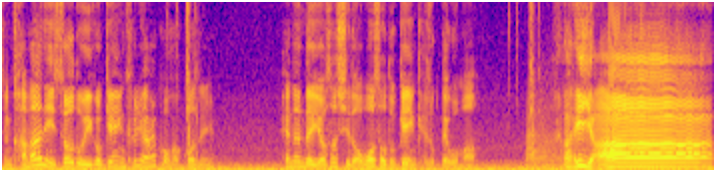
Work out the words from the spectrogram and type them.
지금 가만히 있어도 이거 게임 clear 할 것 같거든요. 했는데 6시 넘어서도 게임 계속되고 막. 아이야.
